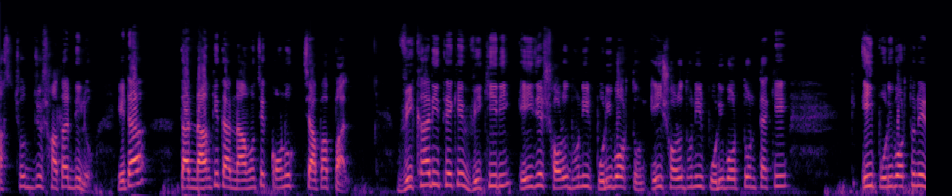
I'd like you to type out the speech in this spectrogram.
আশ্চর্য সাঁতার দিল, এটা তার নাম কি? তার নাম হচ্ছে কনক চাপা পাল ভিখারি থেকে ভিকিরি এই যে স্বরধ্বনির পরিবর্তন, এই স্বরধ্বনির পরিবর্তনটাকে, এই পরিবর্তনের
